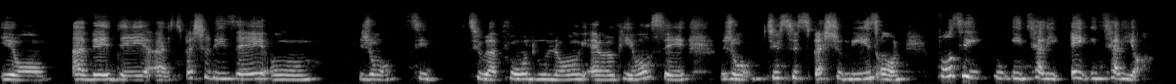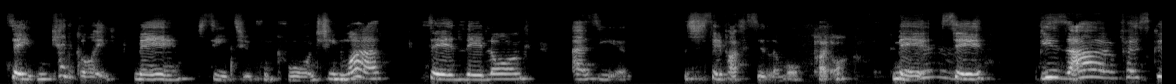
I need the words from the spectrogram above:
ils ont, avaient des spécialisés en, genre, si tu apprends une langue européenne, c'est genre, tu te spécialises en français ou italien et italien. C'est une catégorie. Mais si tu comprends chinois, c'est les langues asiennes. Je sais pas si c'est le mot, pardon. Mais mm. c'est bizarre parce que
